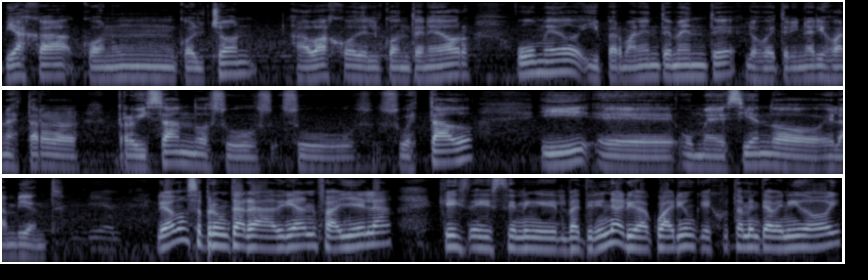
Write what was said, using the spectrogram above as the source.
viaja con un colchón abajo del contenedor húmedo y permanentemente los veterinarios van a estar revisando su, su estado y humedeciendo el ambiente. Le vamos a preguntar a Adrián Fayela, que es, el veterinario de Aquarium, que justamente ha venido hoy,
